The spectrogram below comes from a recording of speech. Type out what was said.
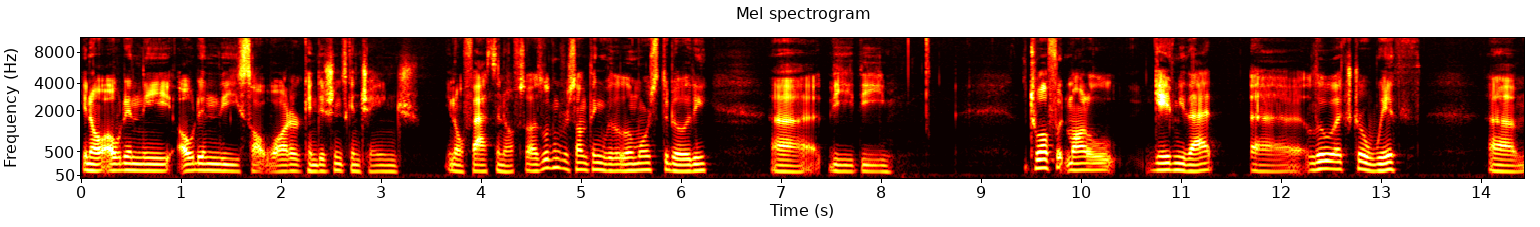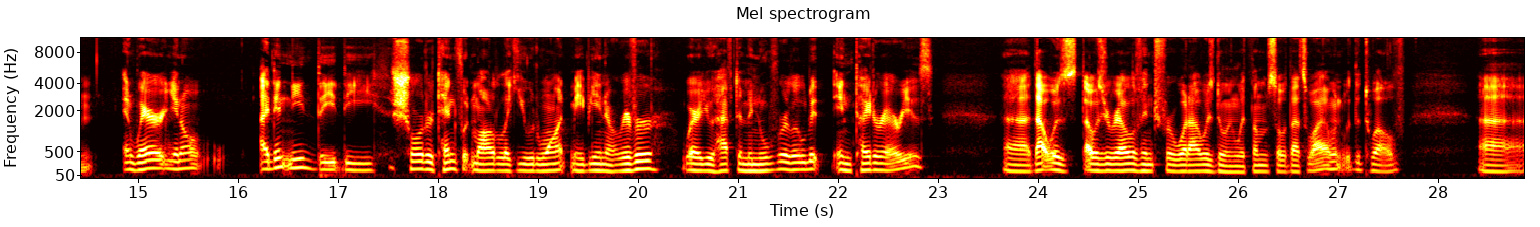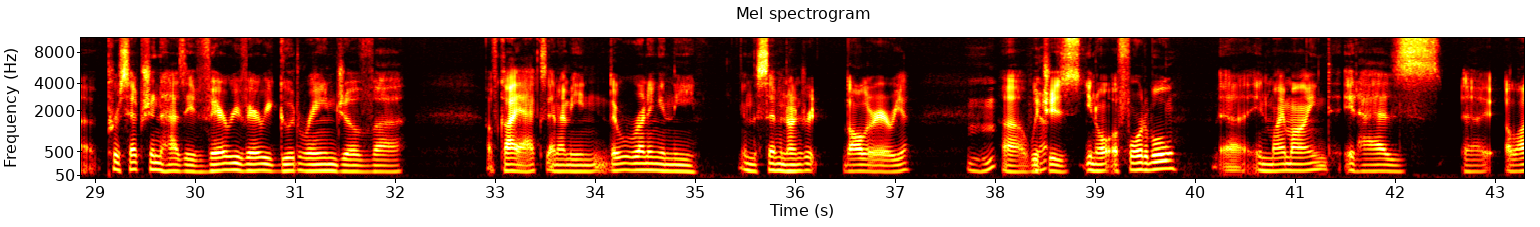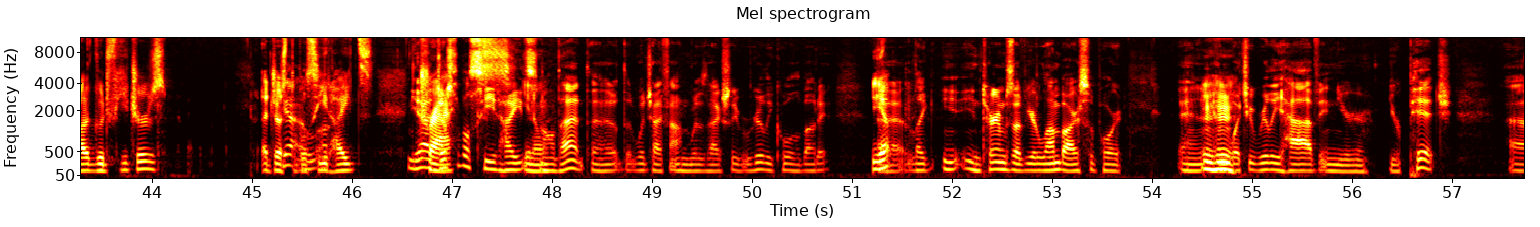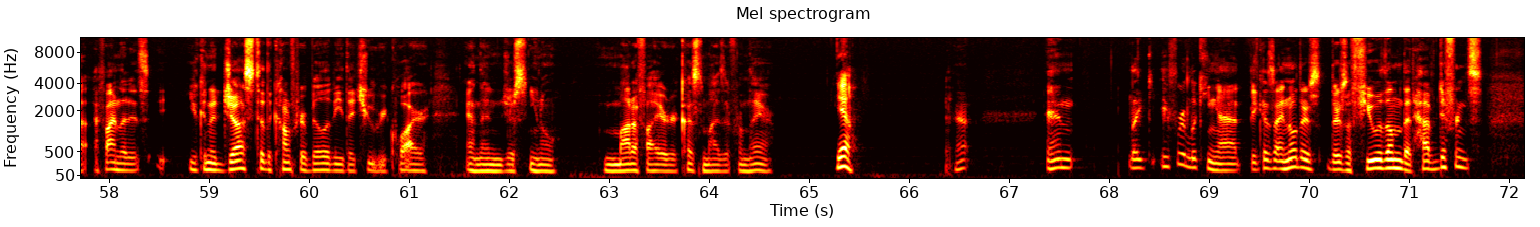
you know, out in the out in the saltwater, conditions can change, you know, fast enough. So I was looking for something with a little more stability. Uh, the the the 12 foot model gave me that uh, a little extra width, um, and where you know I didn't need the the shorter 10 foot model like you would want maybe in a river where you have to maneuver a little bit in tighter areas. Uh, that was that was irrelevant for what I was doing with them, so that's why I went with the 12. Uh, Perception has a very very good range of uh, of kayaks, and I mean they were running in the in the seven hundred dollar area, Mm-hmm. uh, which is you know affordable uh, in my mind. It has uh, a lot of good features, adjustable a seat heights. Yeah, adjustable seat heights you know. and all that, uh, the, which I found was actually really cool about it. Yep. Uh, like in, in terms of your lumbar support and, Mhm. and what you really have in your your pitch, uh, I find that it's you can adjust to the comfortability that you require, and then just you know modify it or customize it from there. Yeah. Yeah. And like if we're looking at because I know there's there's a few of them that have difference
